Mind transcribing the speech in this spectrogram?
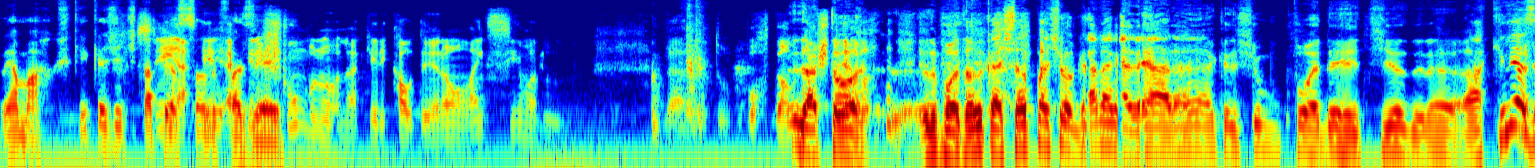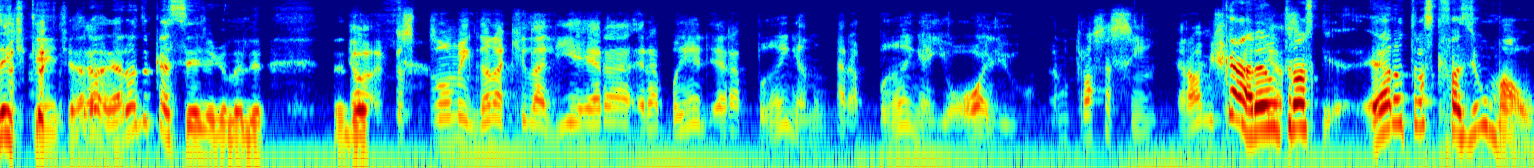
né Marcos? O que, que a gente está pensando aquele, em fazer? Aquele chumbo no, naquele caldeirão lá em cima do, da, do portão do da castelo. Torre, do portão do castelo pra jogar na galera, né? Aquele chumbo, porra, derretido, né? Aquilo e azeite quente, era, era do cacete aquilo ali. Entendeu? Eu, se não me engano, aquilo ali era, era banha, era banha, não era banha e óleo. Era um troço assim. Era uma mistura. Cara, era um troço, que, era um troço que fazia o mal.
